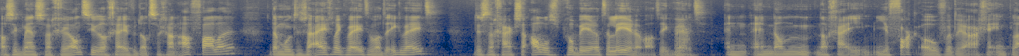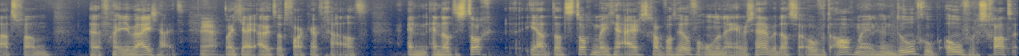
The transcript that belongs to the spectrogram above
als ik mensen een garantie wil geven dat ze gaan afvallen, dan moeten ze eigenlijk weten wat ik weet. Dus dan ga ik ze alles proberen te leren wat ik weet. En, en dan, dan ga je je vak overdragen in plaats van, eh, van je wijsheid. Ja. Wat jij uit dat vak hebt gehaald. En, en dat, is toch, ja, dat is toch een beetje een eigenschap wat heel veel ondernemers hebben. Dat ze over het algemeen hun doelgroep overschatten.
